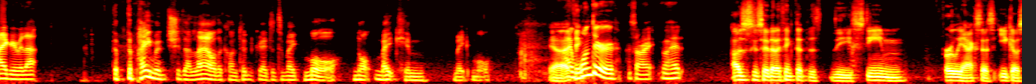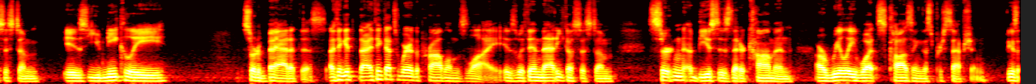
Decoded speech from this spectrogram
I agree with that. The, the payment should allow the content creator to make more, not make him make more. Yeah, I, I, think, wonder. Sorry, go ahead. I was just gonna say that I think that the the Steam early access ecosystem is uniquely sort of bad at this. I think it. I think that's where the problems lie. Is within that ecosystem, certain abuses that are common are really what's causing this perception. Because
